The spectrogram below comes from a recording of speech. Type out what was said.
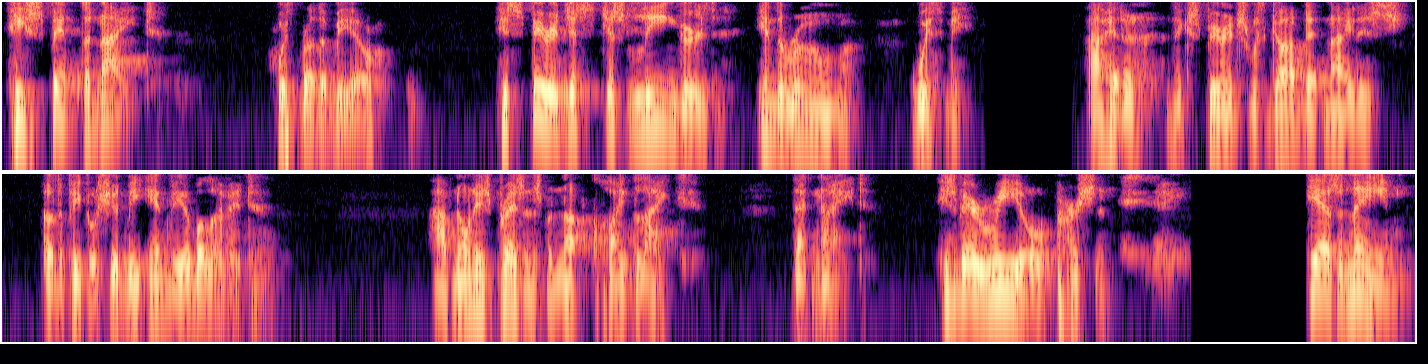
He spent the night with Brother Bill. His spirit just, just lingered in the room with me. I had a, an experience with God that night as other people should be enviable of it. I've known His presence, but not quite like that night. He's a very real person. He has a name.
